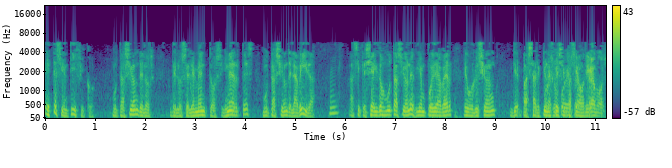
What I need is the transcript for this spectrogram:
este es científico, mutación de los, de los elementos inertes, mutación de la vida. Así que si hay dos mutaciones, bien puede haber evolución, de pasar que una especie pase a otra. digamos,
